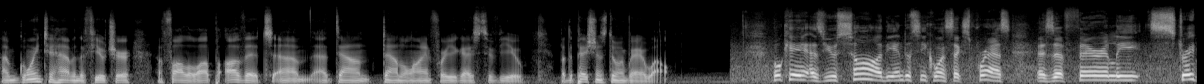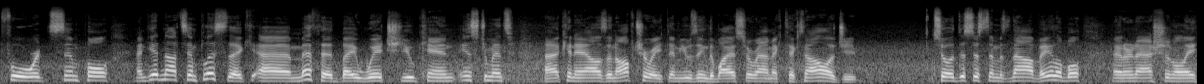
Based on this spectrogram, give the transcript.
I'm going to have in the future a follow up of it um, uh, down, down the line for you guys to view. But the patient's doing very well. Okay, as you saw, the EndoSequence Xpress is a fairly straightforward, simple, and yet not simplistic uh, method by which you can instrument uh, canals and obturate them using the bioceramic technology. So this system is now available internationally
